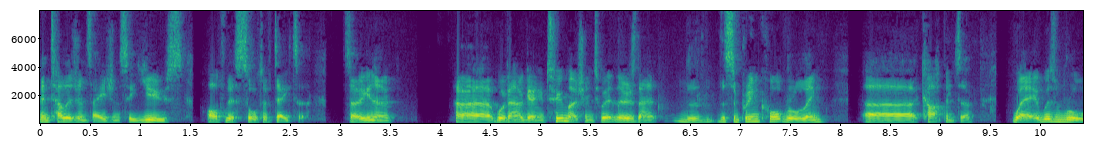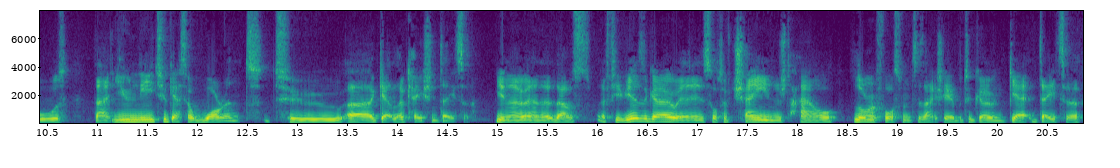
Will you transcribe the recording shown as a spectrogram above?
intelligence agency use of this sort of data. So you know, uh, without going too much into it, there's that the, the Supreme Court ruling, uh, Carpenter, where it was ruled that you need to get a warrant to uh, get location data. You know, and that was a few years ago, and it sort of changed how law enforcement is actually able to go and get data,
